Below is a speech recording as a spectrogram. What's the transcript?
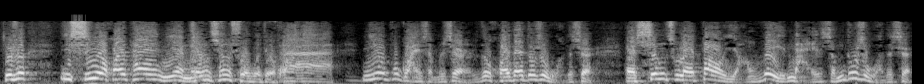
就是说，你十月怀胎，你也没江青说过这话。哎，你又不管什么事儿，这怀胎都是我的事儿，哎，生出来抱养、喂奶，什么都是我的事儿。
